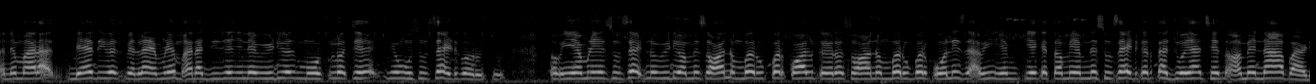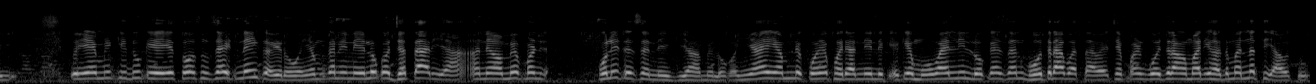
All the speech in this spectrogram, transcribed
અને મારા બે દિવસ પહેલાં એમણે મારા જીજાજીને વીડિયો મોકલો છે કે હું સુસાઇડ કરું છું. હવે એમણે સુસાઇડનો વીડિયો અમે સો નંબર ઉપર કોલ કર્યો. સો નંબર ઉપર પોલીસ આવી. એમ કહે કે તમે એમને સુસાઇડ કરતા જોયા છે તો અમે ના પાડી. તો એમણે કીધું કે એ તો સુસાઇડ નહીં કર્યો એમ કરીને એ લોકો જતા રહ્યા અને અમે પણ પોલીસ સ્ટેશન નહીં ગયા અમે લોકો. અહીંયા અમને કોઈ ફરિયાદ નહીં. લખી કે મોબાઈલની લોકેશન ગોધરા બતાવે છે, પણ ગોધરા અમારી હદમાં નથી આવતું.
